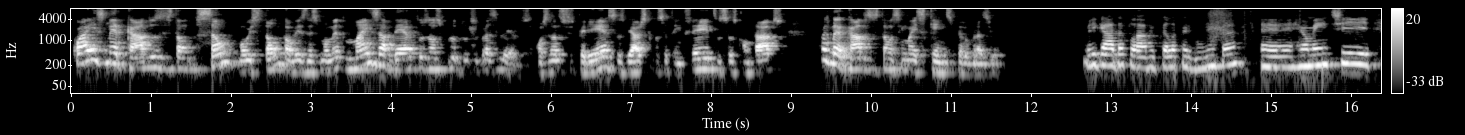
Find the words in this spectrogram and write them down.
quais mercados estão, são ou estão, talvez nesse momento, mais abertos aos produtos brasileiros? Considerando sua experiência, as viagens que você tem feito, os seus contatos, quais mercados estão assim mais quentes pelo Brasil? Obrigada, Flávio, pela pergunta. É, realmente,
